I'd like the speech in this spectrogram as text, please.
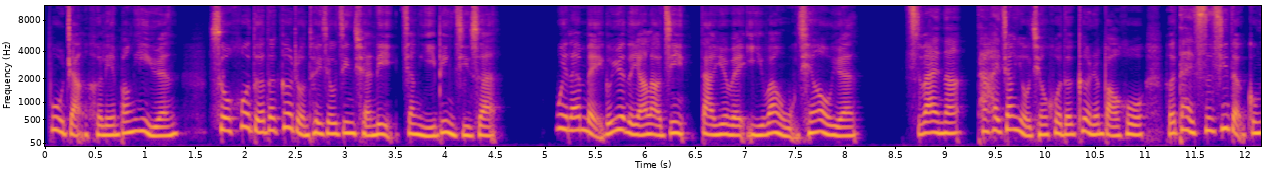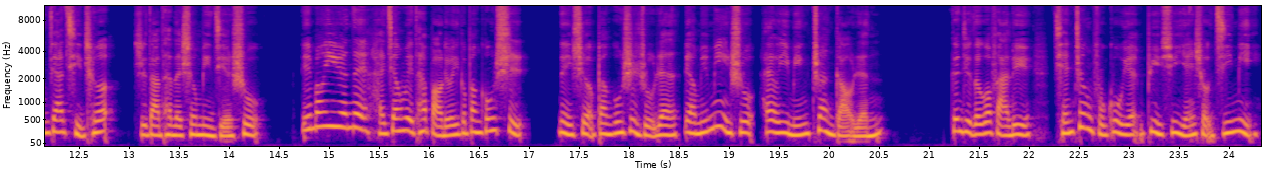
部长和联邦议员所获得的各种退休金权利将一并计算。未来每个月的养老金大约为一万五千欧元。此外呢，他还将有权获得个人保护和带司机的公家汽车，直到他的生命结束。联邦医院内还将为他保留一个办公室，内设办公室主任、两名秘书，还有一名撰稿人。根据德国法律，前政府雇员必须严守机密。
